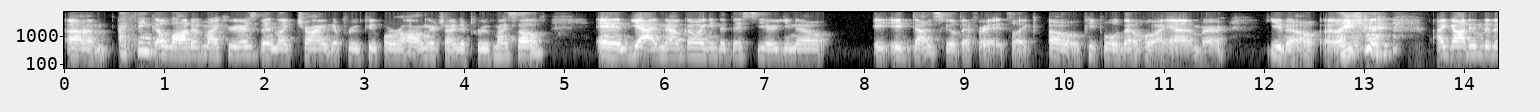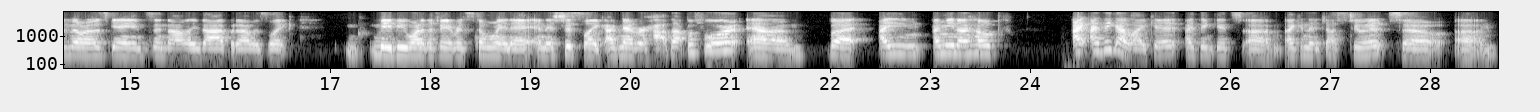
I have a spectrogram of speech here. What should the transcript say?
um, I think a lot of my career has been like trying to prove people wrong or trying to prove myself. And yeah, now going into this year, you know, it, it does feel different. It's like, oh, people know who I am, or you know, like I got into the Millrose games, and not only that, but I was like maybe one of the favorites to win it and it's just like I've never had that before um but I I mean I hope I, I think I like it. I think it's um, I can adjust to it. So um,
